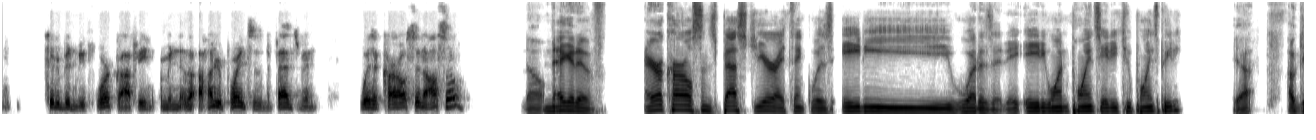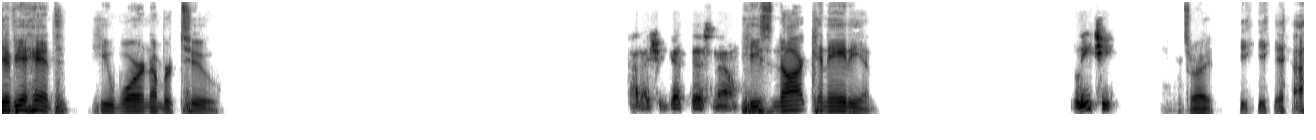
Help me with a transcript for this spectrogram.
could have been before Coffey. I mean, 100 points as a defenseman. Was it Karlsson also? No. negative. Erik Karlsson's best year, I think, was 80. What is it? 81 points, 82 points, Petey? Yeah. I'll give you a hint. He wore number two. God, I should get this now. He's not Canadian. Lychee. That's right. yeah.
